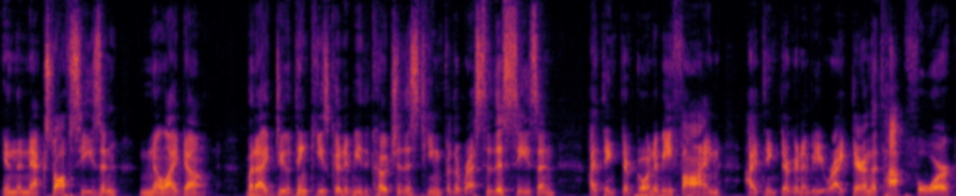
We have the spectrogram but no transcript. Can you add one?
in the next offseason? No, I don't. But I do think he's going to be the coach of this team for the rest of this season. I think they're going to be fine. I think they're going to be right there in the top four.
